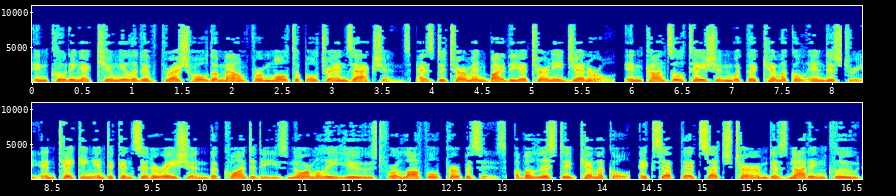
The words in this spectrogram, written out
including a cumulative threshold amount for multiple transactions as determined by the Attorney General, in consultation with the chemical industry and taking into consideration the quantities normally used for lawful purposes, of a listed chemical, except that such term does not include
